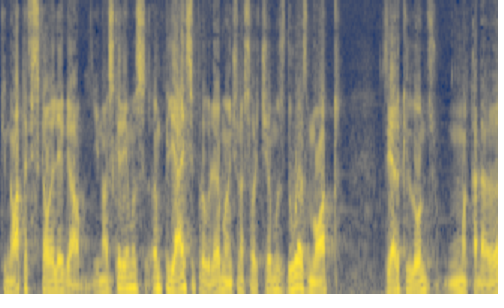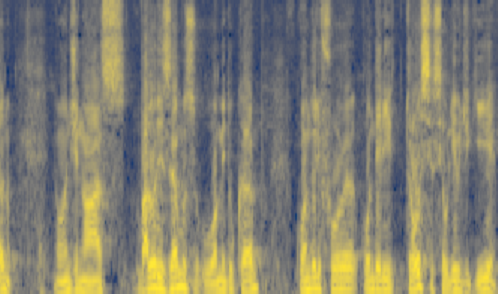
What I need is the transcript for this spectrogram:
que nota fiscal é legal. E nós queremos ampliar esse programa, onde nós sorteamos duas motos, zero quilômetro, uma cada ano, onde nós valorizamos o homem do campo quando ele for, quando ele trouxe o seu livro de guia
